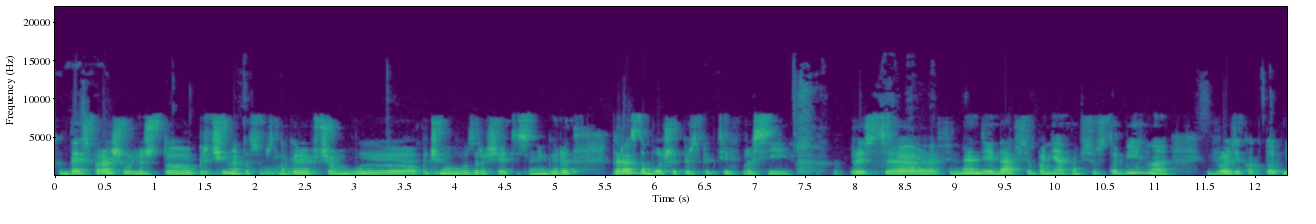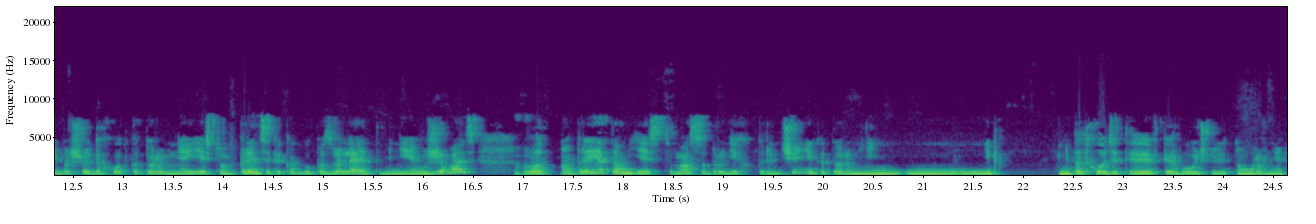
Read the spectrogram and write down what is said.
Когда их спрашивали, что причина это, собственно говоря, в чем вы, почему вы возвращаетесь, они говорят, гораздо больше перспектив в России. То есть э, в Финляндии, да, все понятно, все стабильно, и вроде как тот небольшой доход, который у меня есть, он в принципе как бы позволяет мне выживать, вот, но при этом есть масса других ограничений, которые мне не, не подходят, и в первую очередь на уровне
